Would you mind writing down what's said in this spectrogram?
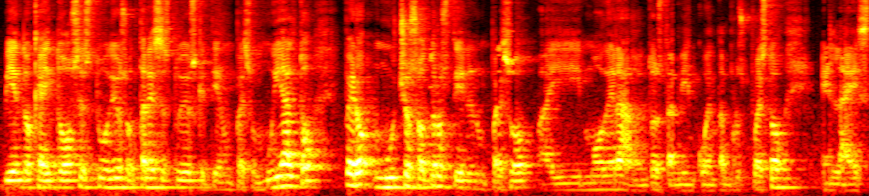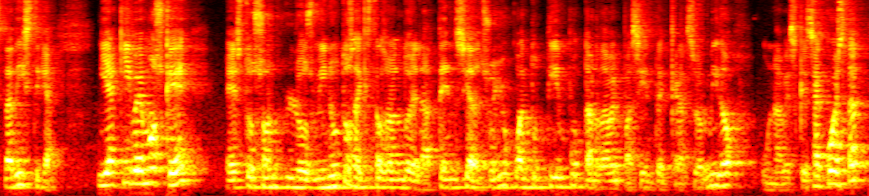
viendo que hay dos estudios o tres estudios que tienen un peso muy alto, pero muchos otros tienen un peso ahí moderado. Entonces también cuentan, por supuesto, en la estadística. Y aquí vemos que estos son los minutos, aquí estamos hablando de latencia del sueño, cuánto tiempo tardaba el paciente en quedarse dormido una vez que se acuesta.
